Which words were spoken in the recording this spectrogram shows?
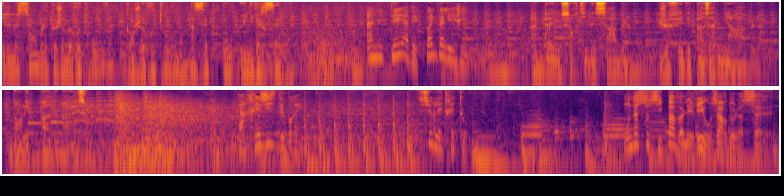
Il me semble que je me retrouve quand je retourne à cette eau universelle. Un été avec Paul Valéry. À peine sorti des sables, je fais des pas admirables dans les pas de ma raison. Par Régis Debray. Sur les tréteaux. On n'associe pas Valérie aux arts de la scène.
